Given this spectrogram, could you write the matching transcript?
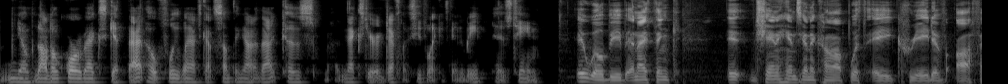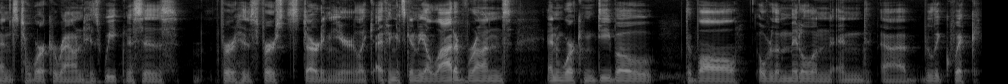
You know, not all quarterbacks get that. Hopefully, Lance got something out of that because next year it definitely seems like it's going to be his team. It will be, and I think it, Shanahan's going to come up with a creative offense to work around his weaknesses for his first starting year. Like I think it's going to be a lot of runs and working Deebo the ball over the middle and and uh, really quick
